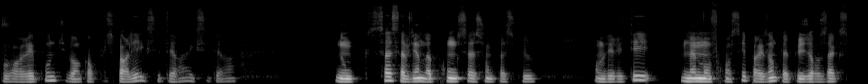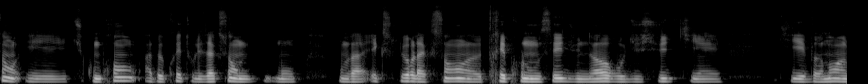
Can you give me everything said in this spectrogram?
pouvoir répondre, tu vas encore plus parler, etc., etc. Donc ça, ça vient de la prononciation, parce que en vérité, même en français, par exemple, il y a plusieurs accents et tu comprends à peu près tous les accents. Bon, on va exclure l'accent euh, très prononcé du nord ou du sud qui est, qui est vraiment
